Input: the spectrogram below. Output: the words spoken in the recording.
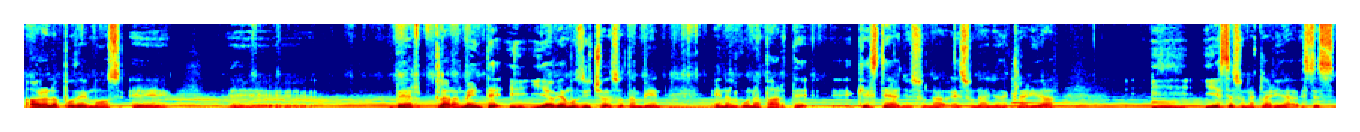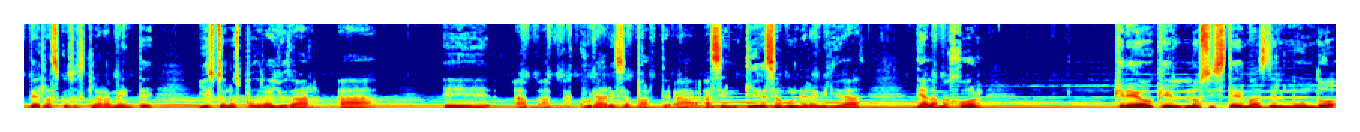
ahora lo podemos eh, eh, ver claramente y, habíamos dicho eso también en alguna parte, eh, que este año es, una, es un año de claridad. Y, esta es una claridad, este es ver las cosas claramente y esto nos podrá ayudar a eh, a, curar esa parte, a, sentir esa vulnerabilidad de a lo mejor creo que los sistemas del mundo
